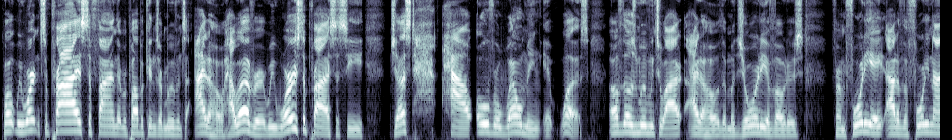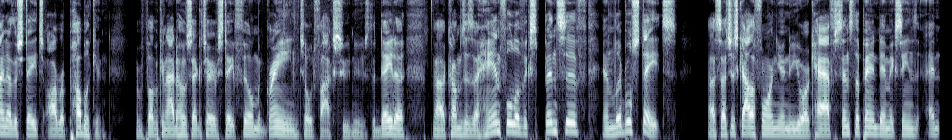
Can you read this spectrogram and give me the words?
Quote, we weren't surprised to find that Republicans are moving to Idaho. However, we were surprised to see just how overwhelming it was. Of those moving to I- Idaho, the majority of voters from 48 out of the 49 other states are Republican. A Republican Idaho Secretary of State Phil McGrane told Fox 2 News. The data uh, comes as a handful of expensive and liberal states uh, such as California and New York, have since the pandemic seen an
